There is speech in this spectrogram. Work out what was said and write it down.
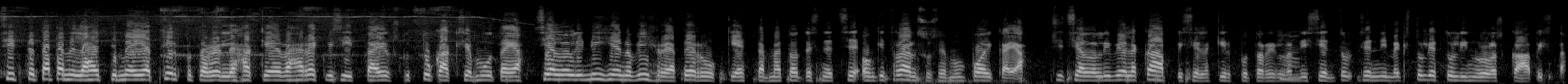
sitten Tapani lähetti meidät kirpputorille hakee vähän rekvisiittaa joskus tukaksi ja muuta. Ja siellä oli niin hieno vihreä perukki, että mä totesin, että se onkin Transu se mun poika. Ja sitten siellä oli vielä kaappi siellä kirpputorilla, mm. niin sen, sen nimeksi tuli, että tulin ulos kaapista.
